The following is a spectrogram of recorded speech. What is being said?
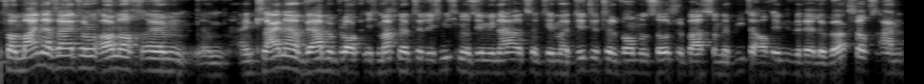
von meiner Seite auch noch ähm, ähm, ein kleiner Werbeblock. Ich mache natürlich nicht nur Seminare zum Thema Digital Form und Social Bus, sondern biete auch individuelle Workshops an.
